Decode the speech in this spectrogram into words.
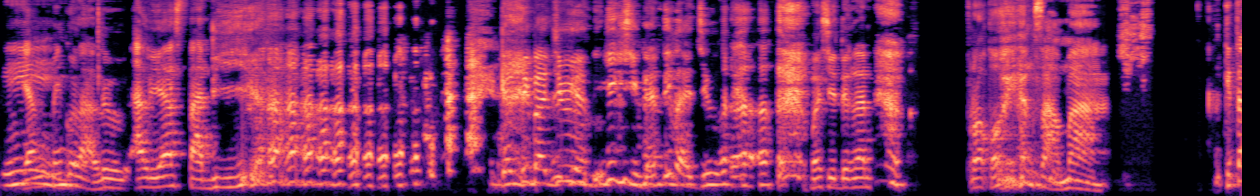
Hmm. Yang minggu lalu alias tadi ganti baju. ganti, ganti baju Masih dengan rokok yang sama kita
